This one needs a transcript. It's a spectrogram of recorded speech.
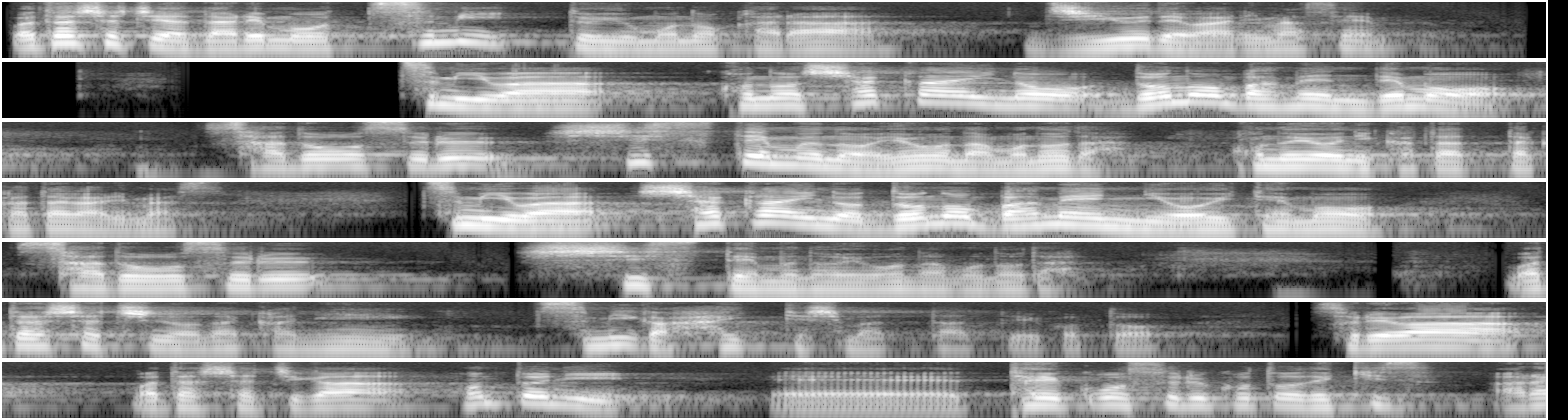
私たちは誰も罪というものから自由ではありません。罪はこの社会のどの場面でも作動するシステムのようなものだ。このように語った方があります。罪は社会のどの場面においても作動するシステムのようなものだ。私たちの中に罪が入ってしまったということ。それは私たちが本当に、えー、抵抗することできず、抗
